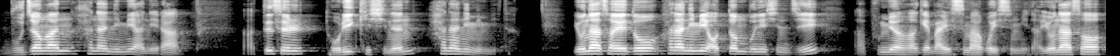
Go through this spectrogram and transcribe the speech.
무정한 하나님이 아니라 아, 뜻을 돌이키시는 하나님입니다. 요나서에도 하나님이 어떤 분이신지 아, 분명하게 말씀하고 있습니다. 요나서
